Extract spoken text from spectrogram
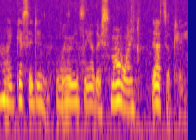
Oh, I guess I didn't. Where is the other small one? That's okay.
